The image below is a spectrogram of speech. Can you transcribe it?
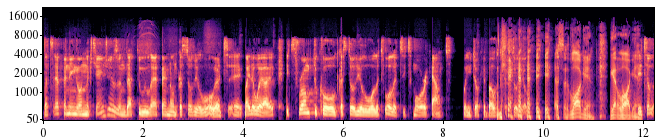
That's happening on exchanges, and that will happen on custodial wallets. Uh, by the way, I, it's wrong to call custodial wallets wallets. It's more accounts when you talk about custodial. yes, a login. You got to log in. It's a,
